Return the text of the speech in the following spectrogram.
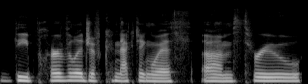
the privilege of connecting with um, through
